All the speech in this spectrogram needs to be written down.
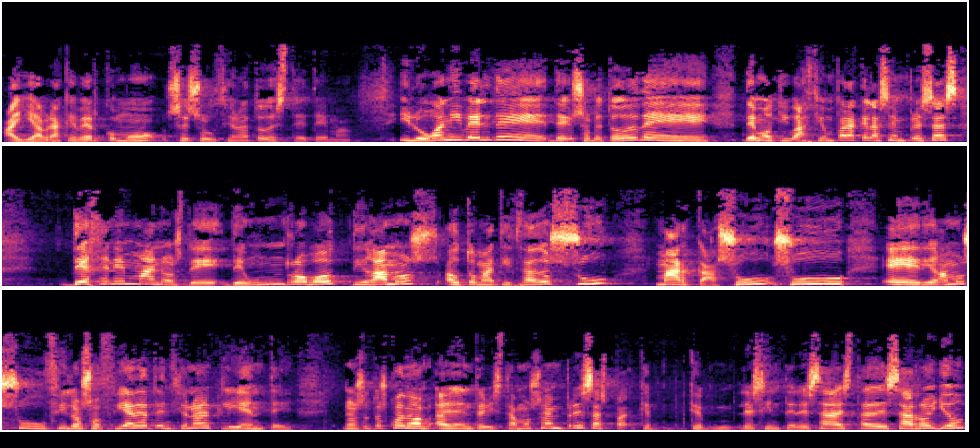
ahí habrá que ver cómo se soluciona todo este tema. Y luego a nivel de, sobre todo de motivación para que las empresas dejen en manos de, un robot, digamos, automatizado su marca, su, su eh, digamos, su filosofía de atención al cliente. Nosotros cuando eh, entrevistamos a empresas que, les interesa este desarrollo,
